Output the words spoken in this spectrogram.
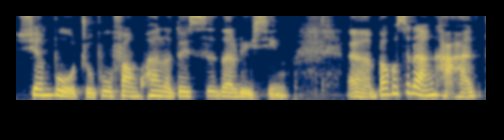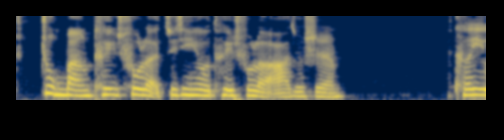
宣布逐步放宽了对斯的旅行。嗯，包括斯里兰卡还重磅推出了，最近又推出了啊，就是可以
